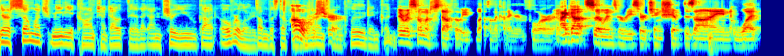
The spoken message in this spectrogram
there's so much media content out there that I'm sure you got overloaded. Some of the stuff. Oh, for sure. Include and couldn't. There was so much stuff that we left on the cutting room floor. I got so into researching ship design, what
